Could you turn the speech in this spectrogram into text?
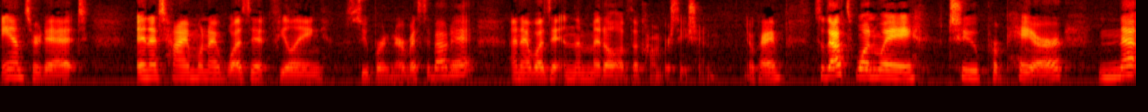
answered it in a time when I wasn't feeling super nervous about it and I wasn't in the middle of the conversation. Okay. So that's one way to prepare. Ne-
